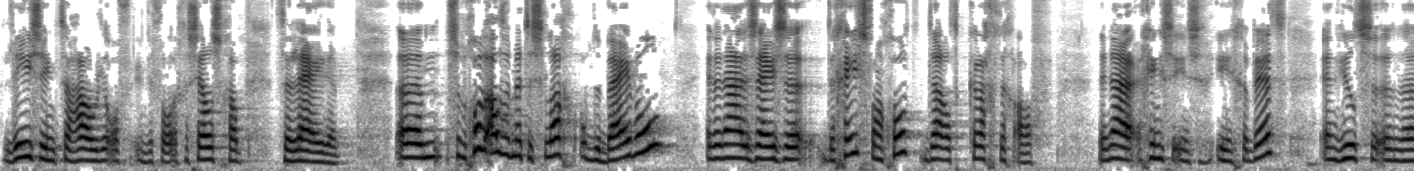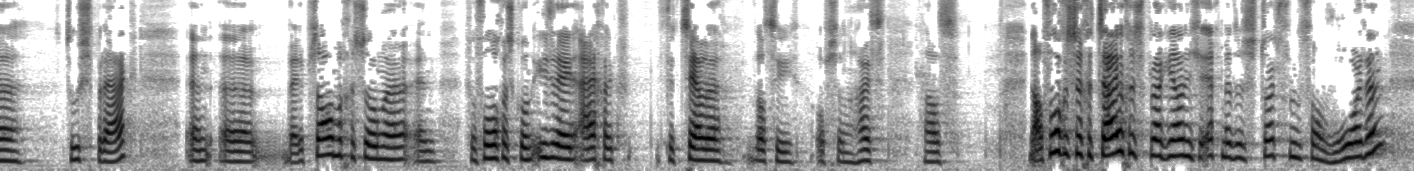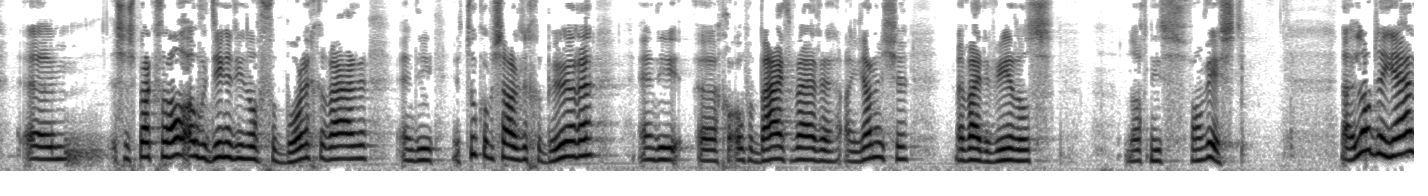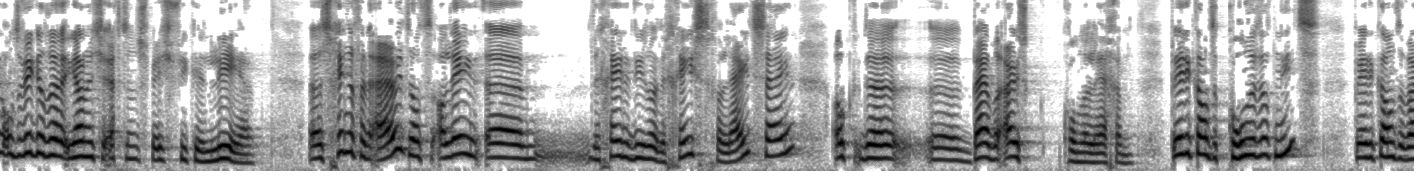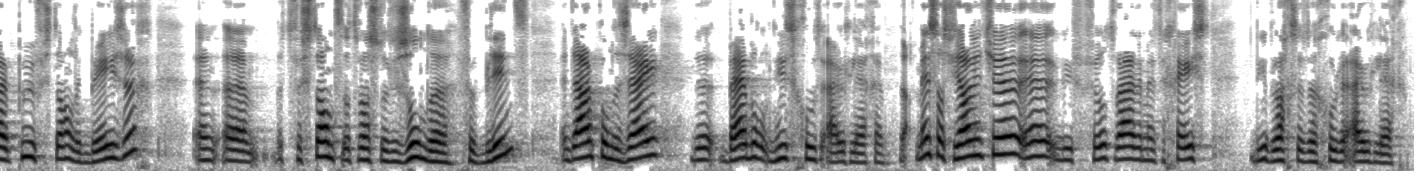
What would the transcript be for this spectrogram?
lezing te houden of in de gezelschap te leiden. Um, ze begon altijd met de slag op de Bijbel en daarna zei ze, de geest van God daalt krachtig af. Daarna ging ze in, in gebed en hield ze een uh, toespraak. En bij de psalmen gezongen. En vervolgens kon iedereen eigenlijk vertellen wat hij op zijn hart had. Nou, volgens de getuigen sprak Jannetje echt met een stortvloed van woorden. Um, ze sprak vooral over dingen die nog verborgen waren en die in de toekomst zouden gebeuren en die uh, geopenbaard waren aan Jannetje, maar waar de wereld nog niets van wist. Nou, in de loop der jaren ontwikkelde Jannetje echt een specifieke leer. Uh, ze gingen ervan uit dat alleen uh, degenen die door de geest geleid zijn, ook de uh, Bijbel uit konden leggen. Predikanten konden dat niet. Predikanten waren puur verstandelijk bezig. En uh, het verstand dat was door de zonde verblind. En daarom konden zij de Bijbel niet goed uitleggen. Nou, mensen als Jannetje, hè, die vervuld waren met de geest, die brachten de goede uitleg.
